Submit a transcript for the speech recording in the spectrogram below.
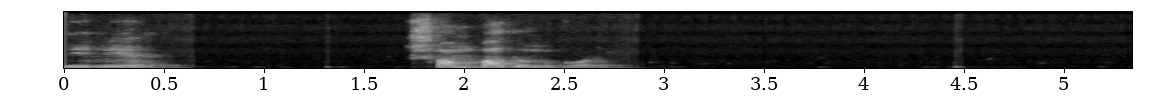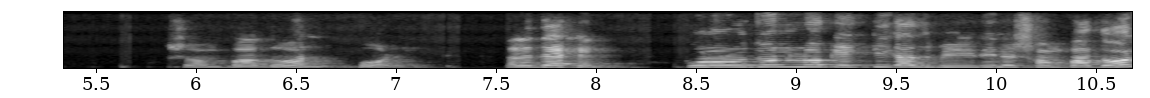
দিনে সম্পাদন করে। সম্পাদন করে। তাহলে দেখেন, পনেরো জন লোক একটি কাজ বিশ দিনে সম্পাদন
